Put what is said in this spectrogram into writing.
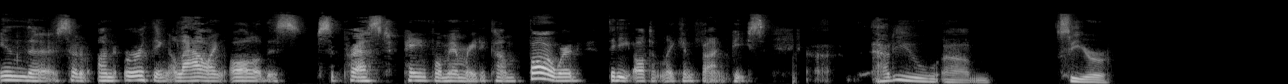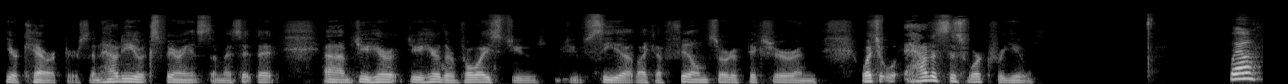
in the sort of unearthing, allowing all of this suppressed, painful memory to come forward that he ultimately can find peace. Uh, how do you um, see your your characters and how do you experience them? Is it that um, do you hear do you hear their voice? Do you do you see a, like a film sort of picture? And what how does this work for you? Well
